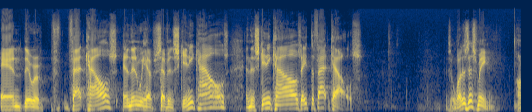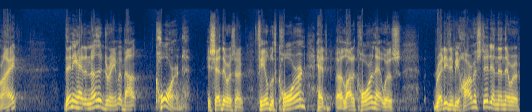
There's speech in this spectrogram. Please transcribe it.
and there were fat cows, and then we have seven skinny cows, and the skinny cows ate the fat cows. So, what does this mean? All right. Then he had another dream about corn. He said there was a field with corn, had a lot of corn that was ready to be harvested, and then there were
